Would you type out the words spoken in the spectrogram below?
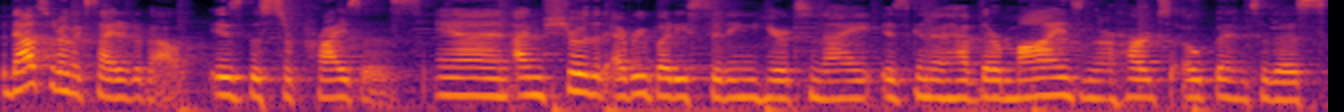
that's what I'm excited about is the surprises. And I'm sure that everybody sitting here tonight is gonna have their minds and their hearts open to this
